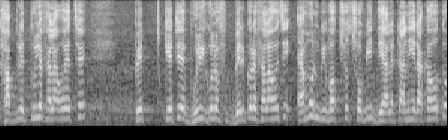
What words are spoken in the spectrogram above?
খাবলে তুলে ফেলা হয়েছে, পেট কেটে ভুঁড়িগুলো বের করে ফেলা হয়েছে। এমন বিভৎস ছবি দেয়ালে টানিয়ে রাখা হতো।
